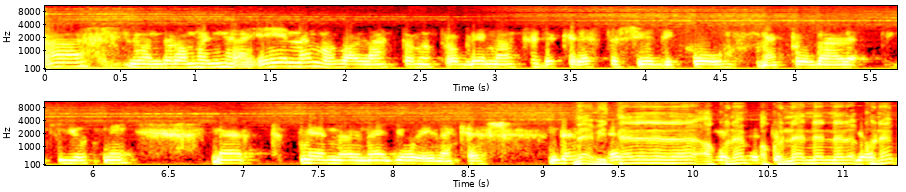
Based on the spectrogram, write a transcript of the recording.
Azt gondolom, hogy ne, én nem avval láttam a problémát, hogy a keresztes Ildikó megpróbál kijutni, mert miért ne lenne egy jó énekes? De Nem, itt ne, ne, ne, ne, akkor nem, akkor ne, ne, ne, akkor nem,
